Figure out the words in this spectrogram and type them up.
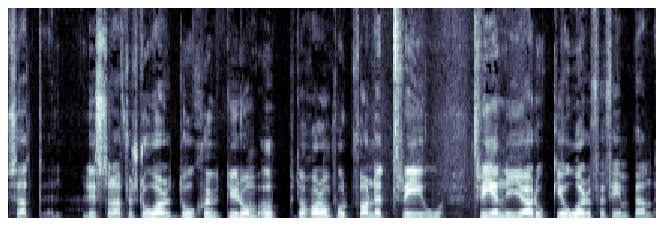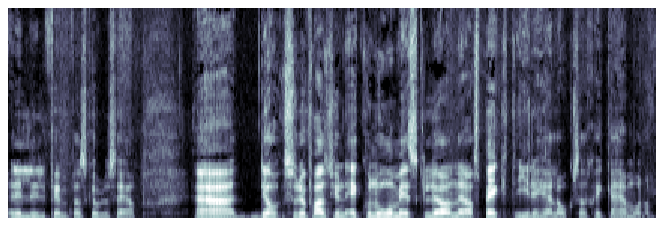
så att lyssnarna förstår. Då skjuter ju de upp. Då har de fortfarande tre, tre nya rookie-år för Fimpen. Eller Lill-Fimpen skulle jag säga. Uh, det, så det fanns ju en ekonomisk löneaspekt i det hela också att skicka hem honom.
